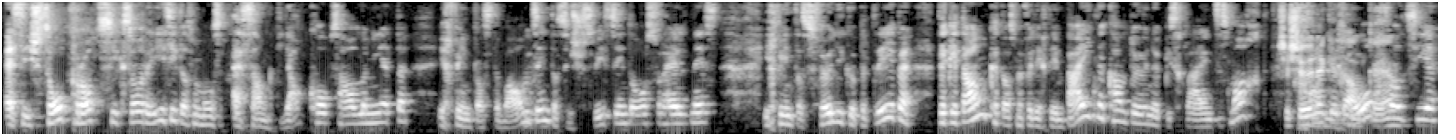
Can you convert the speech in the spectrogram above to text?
Es ist so protzig, so riesig, dass man muss eine St. Jakobshalle mieten Ich finde das der Wahnsinn, das ist Swiss Indoors Verhältnis. Ich finde das völlig übertrieben. Der Gedanke, dass man vielleicht in beiden Kantonen etwas Kleines macht, das ist ein schöner Gedanke. Ja.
